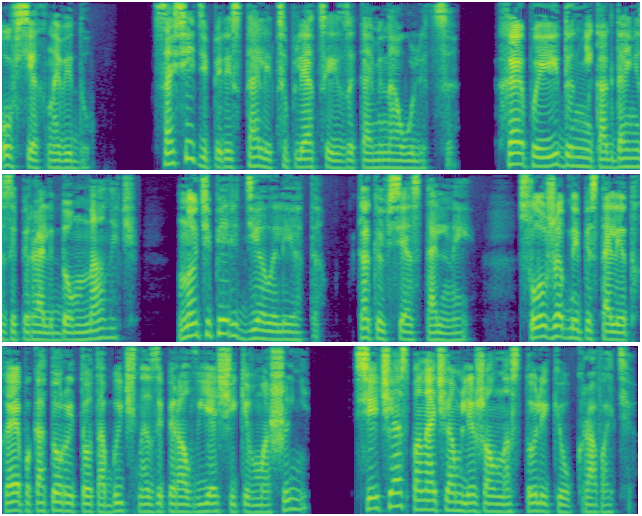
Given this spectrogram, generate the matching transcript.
у всех на виду. Соседи перестали цепляться языками на улице. Хэп и Иден никогда не запирали дом на ночь, но теперь делали это, как и все остальные. Служебный пистолет Хэпа, который тот обычно запирал в ящике в машине, сейчас по ночам лежал на столике у кровати.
